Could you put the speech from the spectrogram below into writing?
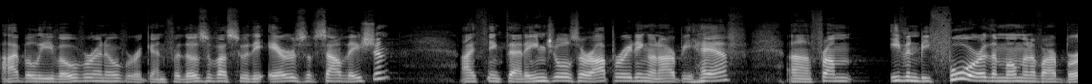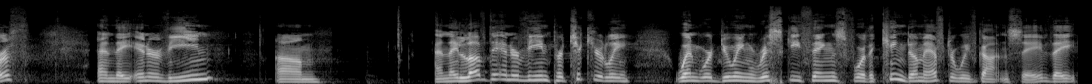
I believe over and over again. For those of us who are the heirs of salvation, I think that angels are operating on our behalf uh, from even before the moment of our birth, and they intervene. Um, and they love to intervene, particularly when we're doing risky things for the kingdom after we've gotten saved. They,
